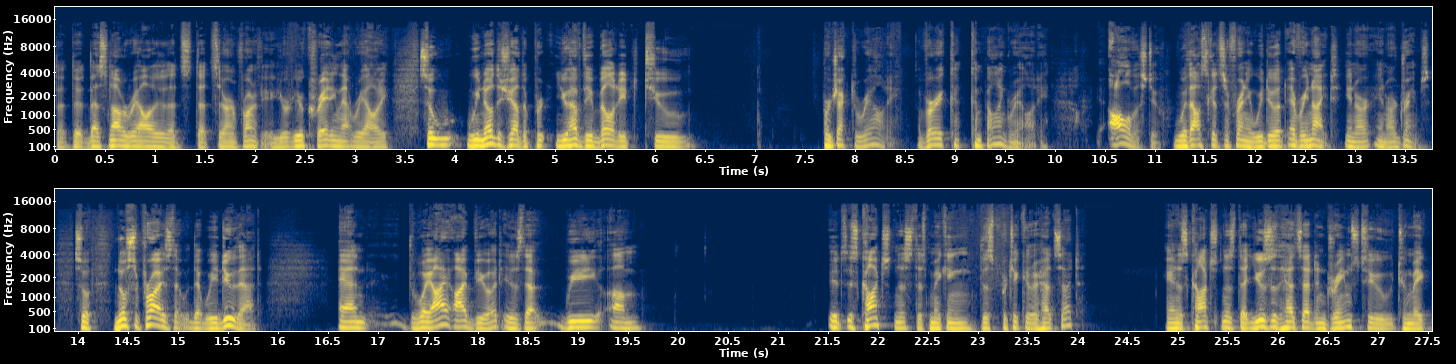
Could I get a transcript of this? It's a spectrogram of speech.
That, that, that's not a reality that's that's there in front of you. You're you're creating that reality. So we know that you have the you have the ability to project a reality, a very c- compelling reality. All of us do. Without schizophrenia, we do it every night in our in our dreams. So no surprise that that we do that. And the way I, I view it is that we, um, it is consciousness that's making this particular headset, and it's consciousness that uses the headset in dreams to to make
